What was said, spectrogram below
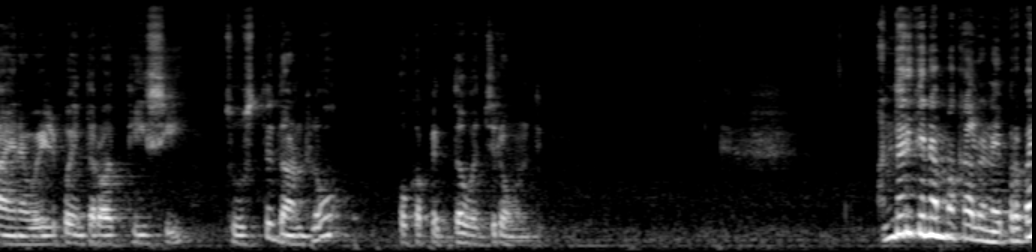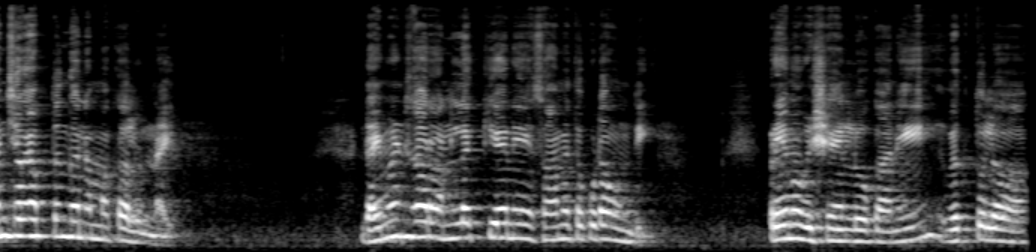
ఆయన వెళ్ళిపోయిన తర్వాత తీసి చూస్తే దాంట్లో ఒక పెద్ద వజ్రం ఉంది. అందరికీ నమ్మకాలు ఉన్నాయి. ప్రపంచవ్యాప్తంగా నమ్మకాలు ఉన్నాయి. డైమండ్స్ ఆర్ అన్లక్కీ అనే సామెత కూడా ఉంది. ప్రేమ విషయంలో కానీ వ్యక్తుల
